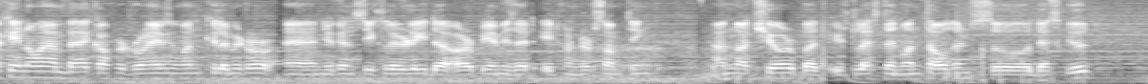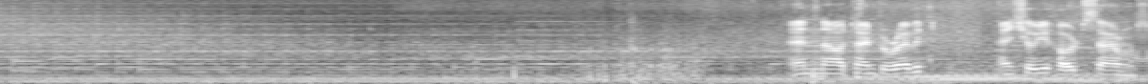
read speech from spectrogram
Okay now I'm back after driving one kilometer and you can see clearly the RPM is at 800 something. I'm not sure but it's less than 1000 so that's good and now time to rev it and show you how it sounds.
